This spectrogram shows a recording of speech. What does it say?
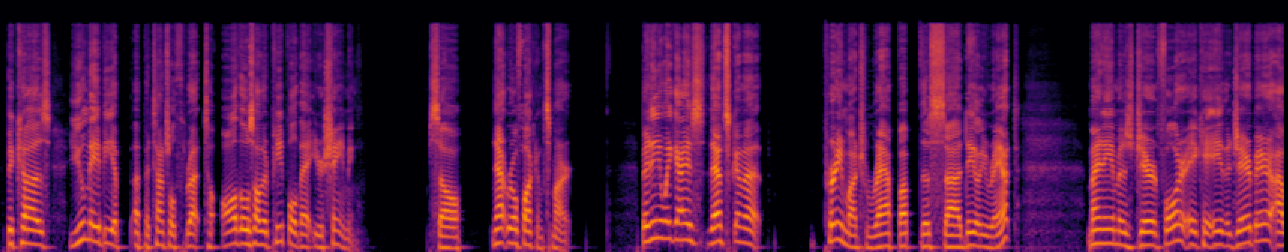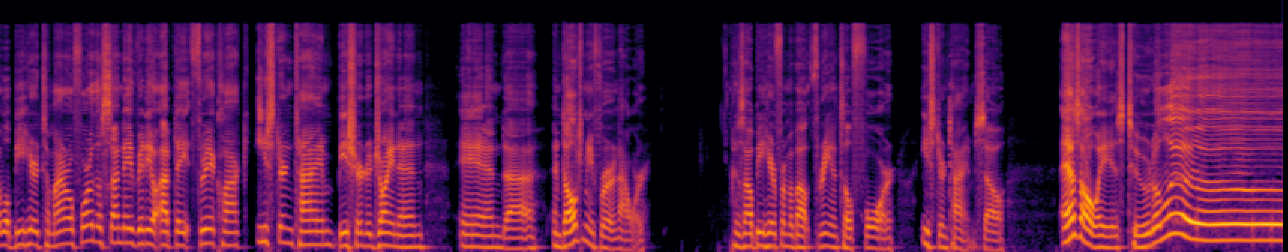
because you may be a, a potential threat to all those other people that you're shaming. So, not real fucking smart. But anyway, guys, that's going to pretty much wrap up this uh, daily rant. My name is Jered Fuller, aka the JerBear. I will be here tomorrow for the Sunday video update, 3 o'clock Eastern Time. Be sure to join in and uh, indulge me for an hour because I'll be here from about 3 until 4 Eastern Time. So, as always, toodaloo!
